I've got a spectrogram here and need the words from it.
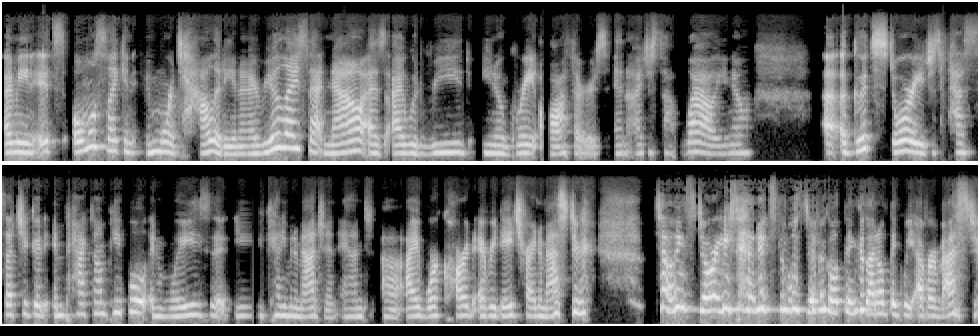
I mean, it's almost like an immortality. And I realize that now as I would read, you know, great authors. And I just thought, wow, you know, a, good story just has such a good impact on people in ways that you, you can't even imagine. And uh, I work hard every day trying to master telling stories, and it's the most difficult thing because I don't think we ever master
